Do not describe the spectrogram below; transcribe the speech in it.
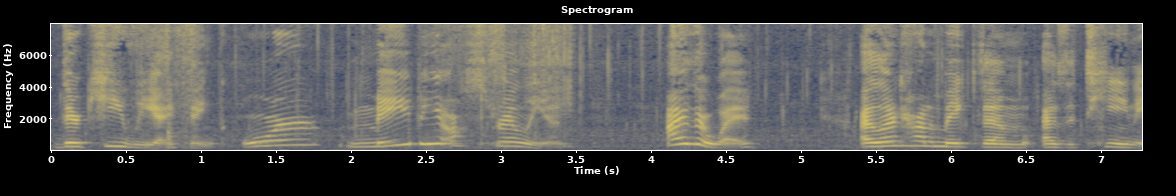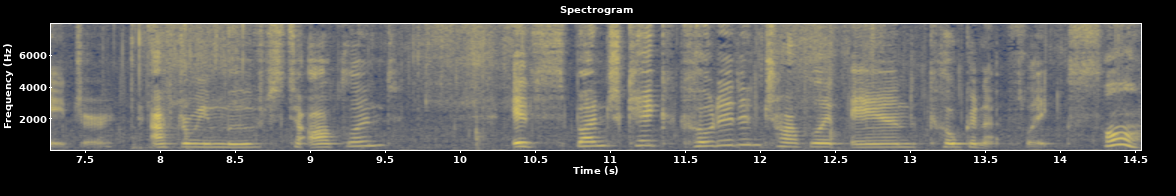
They're Kiwi, I think, or maybe Australian. Either way, I learned how to make them as a teenager after we moved to Auckland. It's sponge cake coated in chocolate and coconut flakes. Oh,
